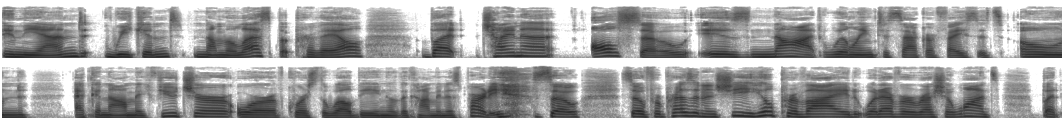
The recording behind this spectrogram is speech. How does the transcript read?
In the end, weakened nonetheless, but prevail. But China also is not willing to sacrifice its own economic future or of course the well-being of the communist party so so for president xi he'll provide whatever russia wants but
